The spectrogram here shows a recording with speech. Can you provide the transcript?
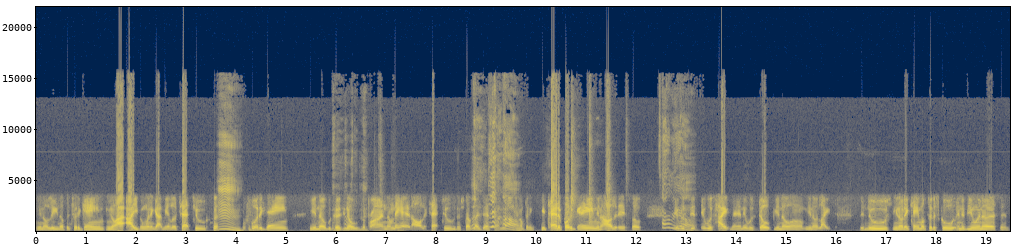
you know, leading up into the game. You know, I, I even went and got me a little tattoo before the game, you know, because, you know, LeBron, them, they had all the tattoos and stuff like that. So I'm like, Yeah. I'm going to get tatted for the game and all of this. So it was up. just, it was hype, man. It was dope, you know, um, you know, like the news, you know, they came up to the school interviewing us and,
